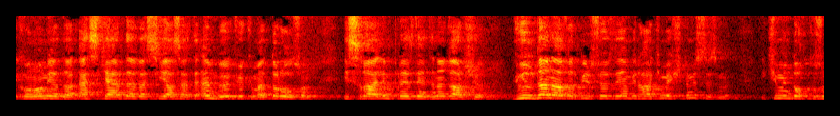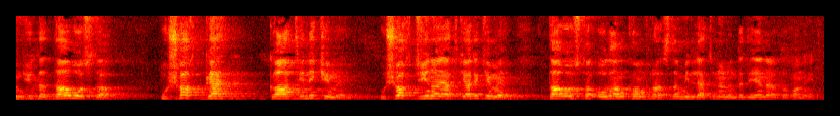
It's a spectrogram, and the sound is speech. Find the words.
ekonomiyada, əskərdə və siyasətdə ən böyük hökumətlər olsun. İsrailin prezidentinə qarşı güldən ağır bir söz deyən bir hakim eşitmişsinizmi? 2009-cu ildə Davosda uşaq qatili kimi, uşaq cinayətkarı kimi Davosda olan konfransda millətin önündə deyən Erdoğan idi.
